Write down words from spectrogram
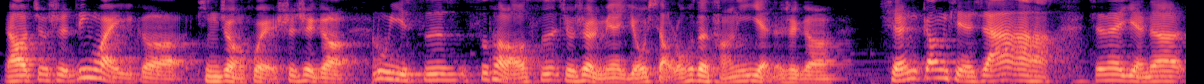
然后就是另外一个听证会是这个路易斯斯特劳斯，就这里面有小罗伯特唐尼演的这个。前钢铁侠啊，现在演的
